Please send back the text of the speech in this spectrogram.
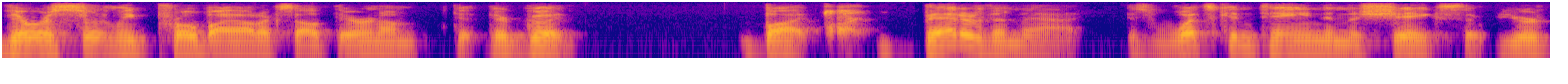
There are certainly probiotics out there and I'm, they're good. But better than that is what's contained in the shakes that you're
